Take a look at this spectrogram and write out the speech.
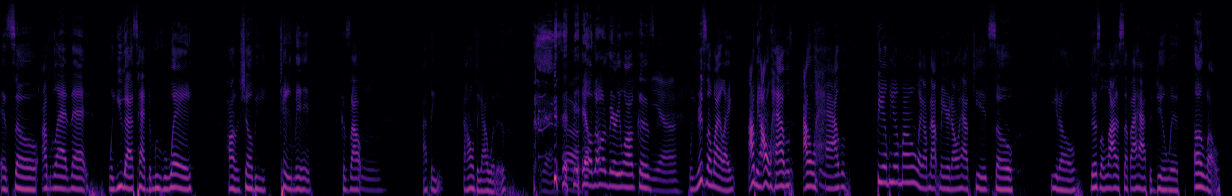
And so I'm glad that when you guys had to move away, Harlan Shelby came in because I, mm. I think I don't think I would have yeah. uh, held on very long because yeah, when you're somebody like I mean I don't have I don't have a family of my own like I'm not married I don't have kids so you know there's a lot of stuff I have to deal with alone.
